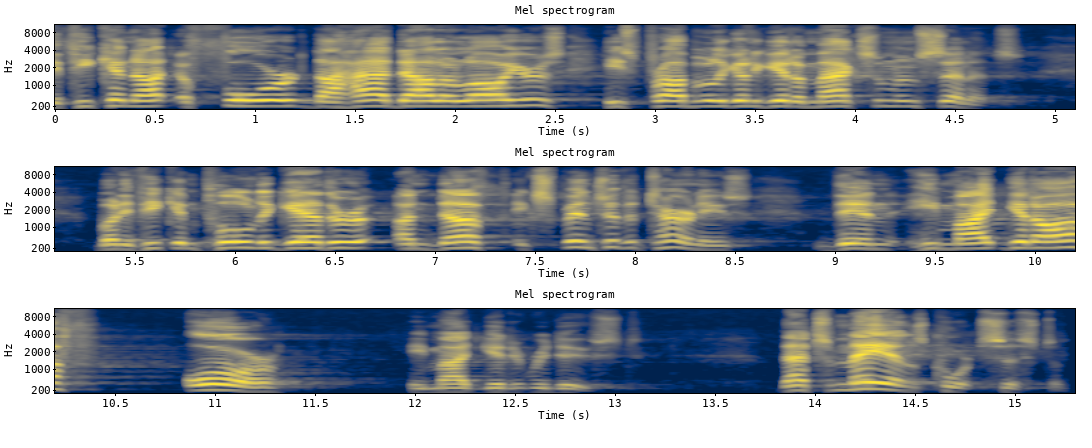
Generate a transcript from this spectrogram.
if he cannot afford the high dollar lawyers, he's probably going to get a maximum sentence. But if he can pull together enough expensive attorneys, then he might get off or he might get it reduced. That's man's court system.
